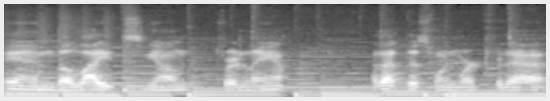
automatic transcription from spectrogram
and the lights, you know, for lamp. I thought this one worked for that.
